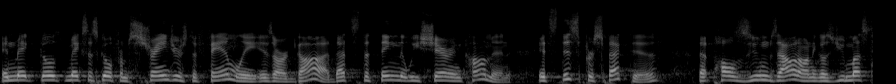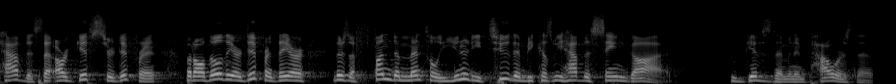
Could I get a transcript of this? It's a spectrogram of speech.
and make, goes, makes us go from strangers to family is our God. That's the thing that we share in common. It's this perspective that Paul zooms out on and goes, You must have this, that our gifts are different, but although they are different, they are, there's a fundamental unity to them because we have the same God who gives them and empowers them.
